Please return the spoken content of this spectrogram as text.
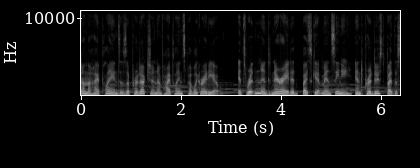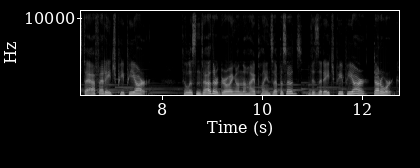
on the High Plains is a production of High Plains Public Radio. It's written and narrated by Skip Mancini and produced by the staff at HPPR. To listen to other Growing on the High Plains episodes, visit hppr.org.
